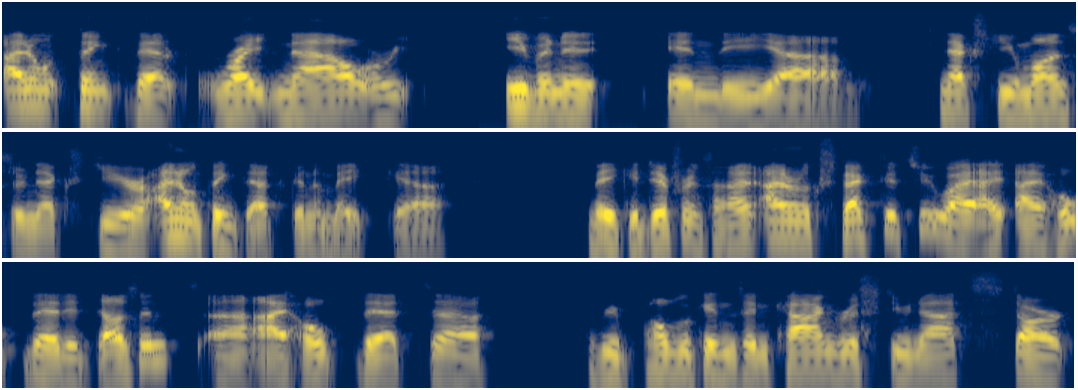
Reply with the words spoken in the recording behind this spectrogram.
I don't think that right now, or even in, in the uh, next few months or next year, I don't think that's going to make uh, make a difference. I, I, don't expect it to. I, I, hope that it doesn't. Uh, I hope that the Republicans in Congress do not start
